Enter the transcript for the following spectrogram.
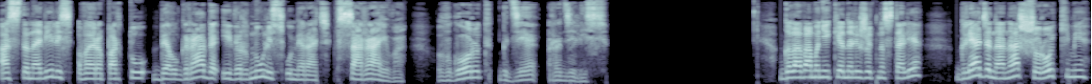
остановились в аэропорту Белграда и вернулись умирать в Сараево, в город, где родились. Голова манекена лежит на столе, глядя на нас широкими,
